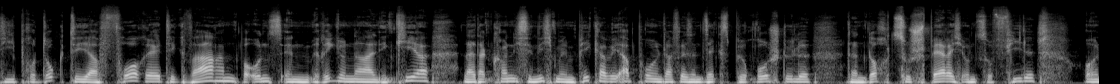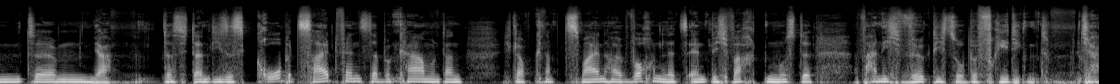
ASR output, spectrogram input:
die Produkte ja vorrätig waren bei uns im regionalen Ikea. Leider konnte ich sie nicht mit dem Pkw abholen. Dafür sind sechs Bürostühle dann doch zu sperrig und zu viel. Und ähm, ja, dass ich dann dieses grobe Zeitfenster bekam und dann, ich glaube, knapp zweieinhalb Wochen letztendlich warten musste, war nicht wirklich so befriedigend. Tja,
